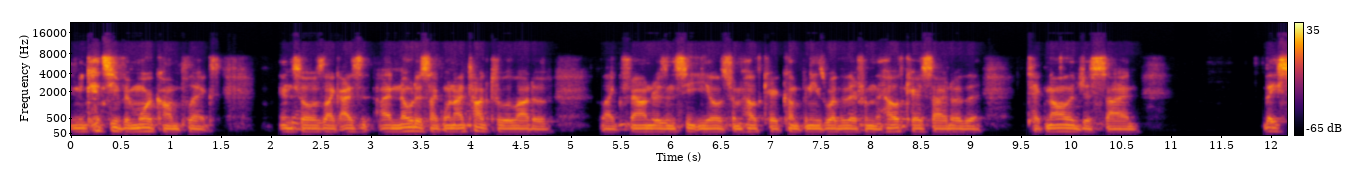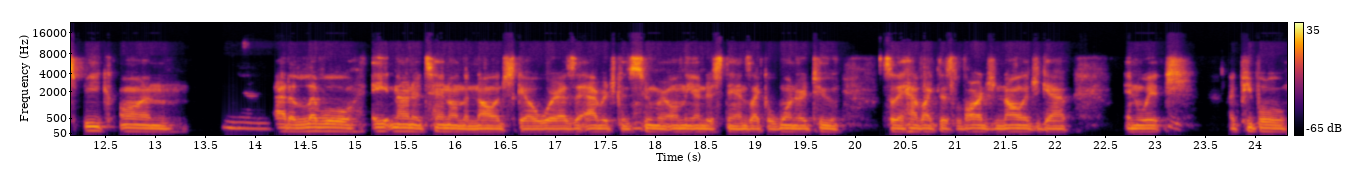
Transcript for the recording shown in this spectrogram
and it gets even more complex. And yeah. so it's like I, I noticed like when I talk to a lot of like founders and CEOs from healthcare companies, whether they're from the healthcare side or the technologist side, they speak on yeah. at a level eight, nine, or 10 on the knowledge scale, whereas the average consumer only understands like a one or two. So they have like this large knowledge gap in which hmm. like people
